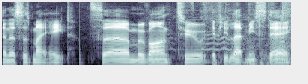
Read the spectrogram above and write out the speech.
And this is my eight. Let's uh, move on to If You Let Me Stay.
